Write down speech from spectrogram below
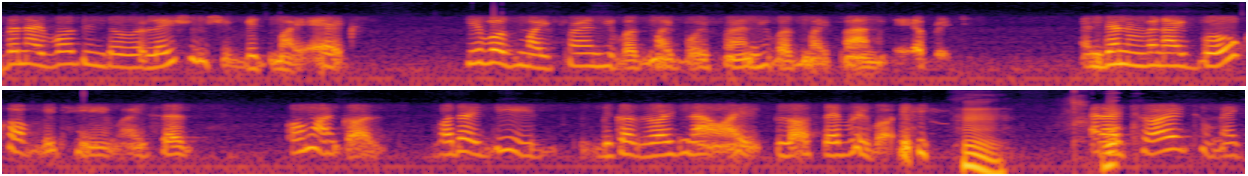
when I was in the relationship with my ex, he was my friend, he was my boyfriend, he was my family, everything. And then when I broke up with him, I said, "Oh my God, what I did!" Because right now I lost everybody, Hmm. and I tried to make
